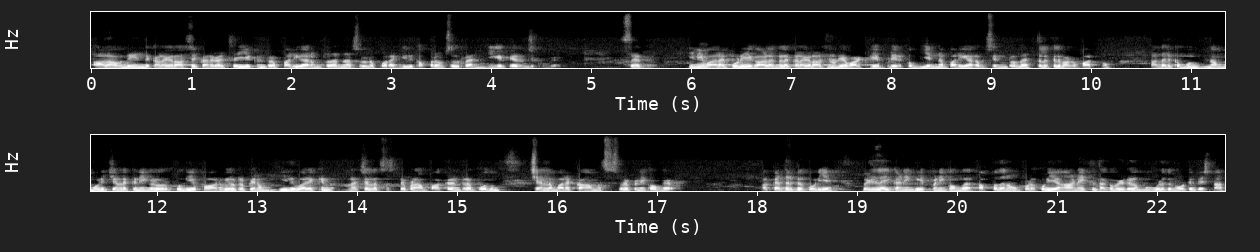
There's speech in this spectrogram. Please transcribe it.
அதாவது இந்த கடகராசிக்காரர்கள் செய்யக்கின்ற பரிகாரம் தான் நான் சொல்ல போறேன். இதுக்கப்புறம் சொல்றேன். நீங்க தெரிஞ்சுக்கோங்க. சரி. இனி வரக்கூடிய காலங்களில் கடகராசினுடைய வாழ்க்கை எப்படி இருக்கும்? என்ன பரிகாரம் செய்யன்றதை தெளி தெளிவாக பார்ப்போம். அதற்கு முன் நம்முடைய சேனலுக்கு நீங்கள் ஒரு புதிய பார்வையில் இருப்பினும் இது வரைக்கும் நான் சேனலை சப்ஸ்கிரைப் பண்ணாமல் பார்க்குறேன்ற போதும் சேனலை மறக்காம சப்ஸ்கிரைப் பண்ணிக்கோங்க. பக்கத்தில் இருக்கக்கூடிய வெள்ளை ஐக்கனையும் கிளிக் பண்ணிக்கோங்க. அப்பதான் நம்ம போடக்கூடிய அனைத்து தகவல்களும் உங்களுக்கு நோட்டிஃபிகேஷனாக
